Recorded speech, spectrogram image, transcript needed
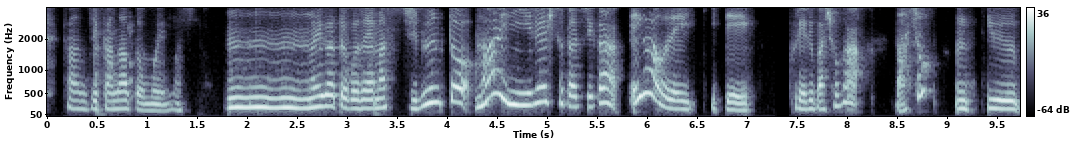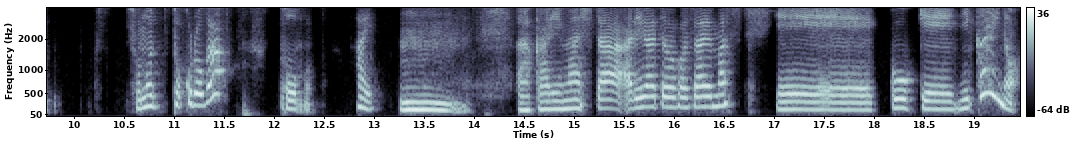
感じかなと思います。うんうんうん、ありがとうございます。自分と周りにいる人たちが笑顔でいいてくれる場所が、場所？うんいう、そのところがホーム。はい。うん。わかりました。ありがとうございます。えー、合計2回の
